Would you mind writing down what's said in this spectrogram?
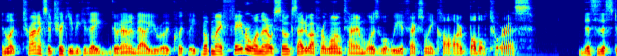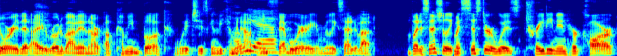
And electronics are tricky because they go down in value really quickly. But my favorite one that I was so excited about for a long time was what we affectionately call our bubble Taurus. This is a story that I wrote about in our upcoming book, which is going to be coming Oh, out yeah. in February. I'm really excited about. But essentially, my sister was trading in her car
